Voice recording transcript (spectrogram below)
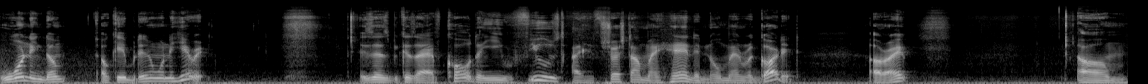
warning them, okay, but they don't want to hear it. It says, Because I have called and ye refused, I have stretched out my hand and no man regarded. All right. Um,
